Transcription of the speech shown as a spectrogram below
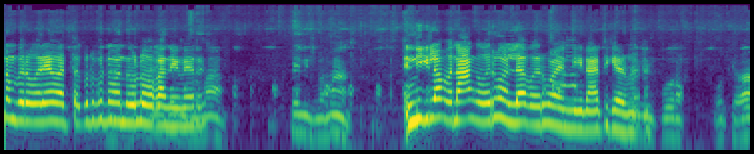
நம்பர் ஒரே வார்த்தை கொடுக்கணும் வந்து உள்ள உட்காந்துக்கினாரு இன்னைக்கெல்லாம் நாங்கள் வருவோம்ல வருவோம் இன்னைக்கு ஞாயிற்றுக்கிழமை. போகிறோம் ஓகேவா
